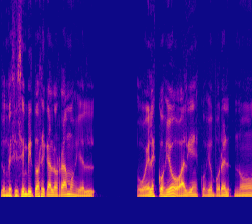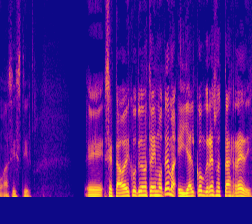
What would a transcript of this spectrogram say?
donde sí se invitó a Ricardo Ramos y él, o él escogió, o alguien escogió por él no asistir, eh, se estaba discutiendo este mismo tema y ya el Congreso está ready,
